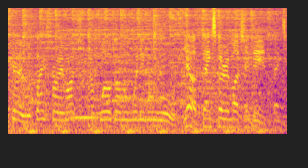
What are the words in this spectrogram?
Okay, well, thanks very much and well done on winning the award. Yeah, thanks very much indeed. Thanks.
